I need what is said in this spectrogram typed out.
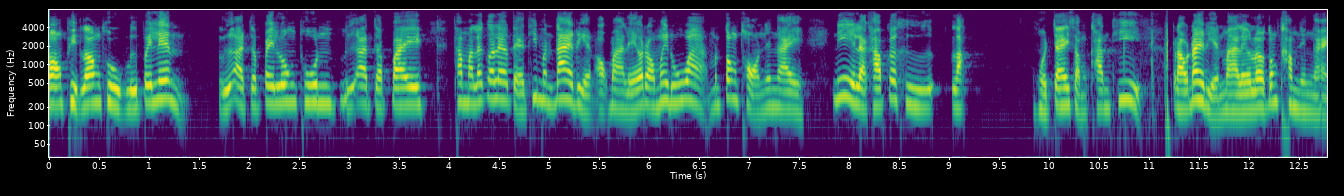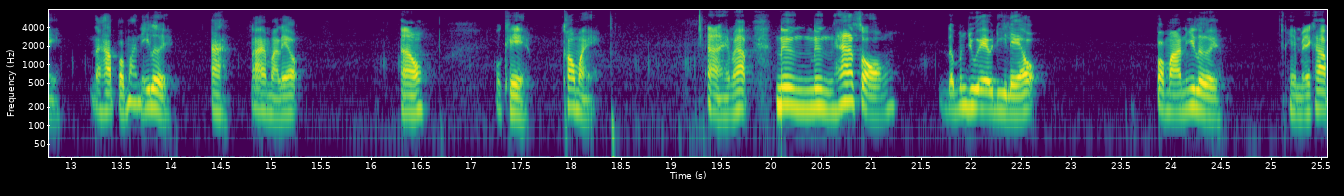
ลองผิดลองถูกหรือไปเล่น หรืออาจจะไปลงทุนหรืออาจจะไปทำอะไรก็แล้วแต่ที่มันได้เหรียญออกมาแล้ว เราไม่รู้ว่ามันต้องถอนยังไง นี่แหละครับก็คือหลัก หัวใจสำคัญที่เราได้เหรียญมาแล้วเราต้องทำยังไงนะครับ ประมาณนี้เลย อะได้มาแล้ว เอาโอเค เข้าใหม่ อ่าเห็นไหมครับหนึ่งหนึ่งห้าสอง WLD แล้ว ประมาณนี้เลย เห็นไหมครับ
